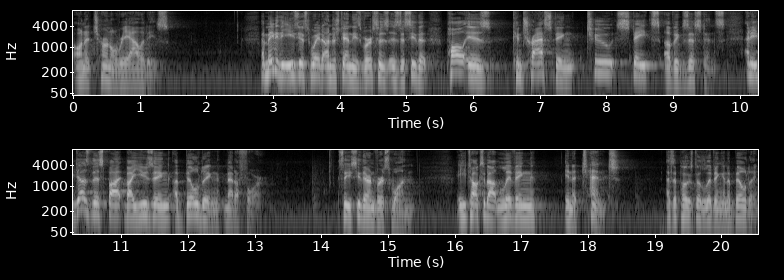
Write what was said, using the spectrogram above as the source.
on eternal realities. And maybe the easiest way to understand these verses is to see that Paul is contrasting two states of existence. And he does this by, by using a building metaphor. So you see there in verse 1, he talks about living in a tent as opposed to living in a building.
